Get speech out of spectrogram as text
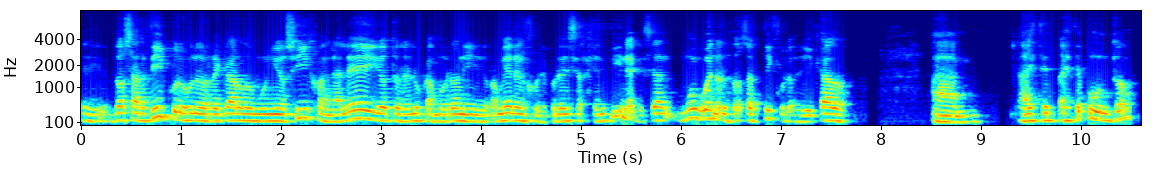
eh, dos artículos, uno de Ricardo Muñoz Hijo en la ley y otro de Lucas Moroni Romero en Jurisprudencia Argentina, que sean muy buenos los dos artículos dedicados a, este, a este punto.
